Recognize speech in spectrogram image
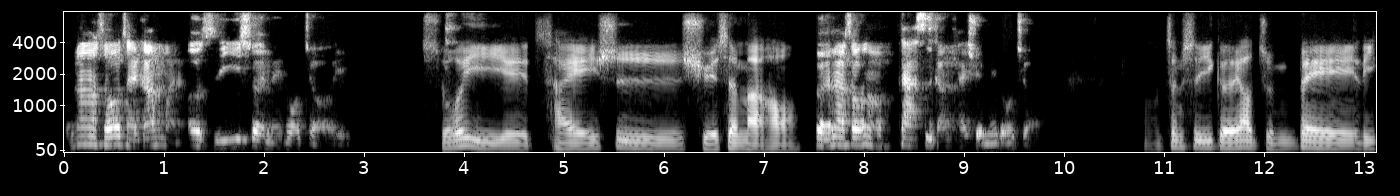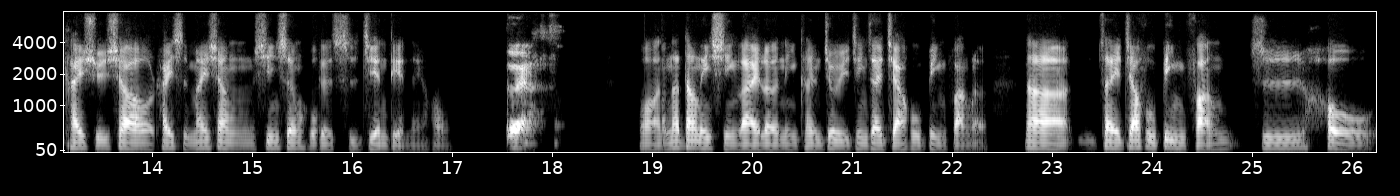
我那时候才刚满二十一岁，没多久而已。所以也才是学生嘛，哈。对，那时候那种大四刚开学没多久。哦，正是一个要准备离开学校，开始迈向新生活的时间点呢，吼。对啊。哇，那当你醒来了，你可能就已经在加护病房了。那在加护病房之后，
